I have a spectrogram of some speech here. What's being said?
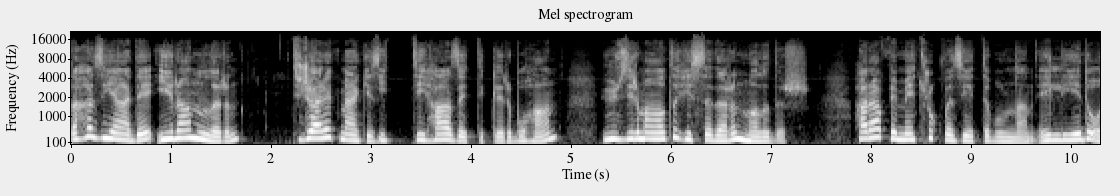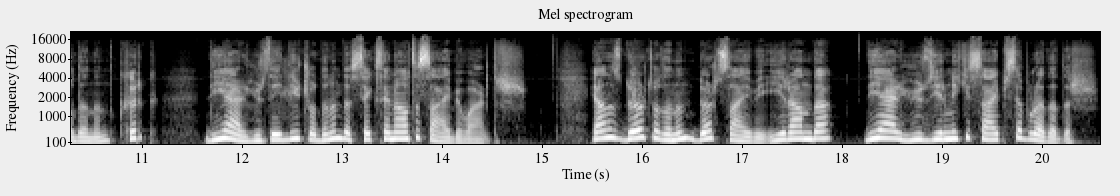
Daha ziyade İranlıların ticaret merkezi ittihaz ettikleri bu han 126 hissedarın malıdır. Harap ve metruk vaziyette bulunan 57 odanın 40, diğer 153 odanın da 86 sahibi vardır. Yalnız 4 odanın 4 sahibi İran'da, diğer 122 sahip ise buradadır.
